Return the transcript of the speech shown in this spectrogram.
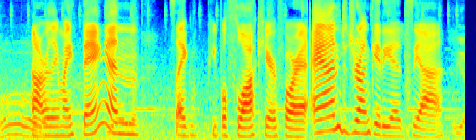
Oh. Not really my thing, and it's like people flock here for it. And drunk idiots, yeah. Yeah,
